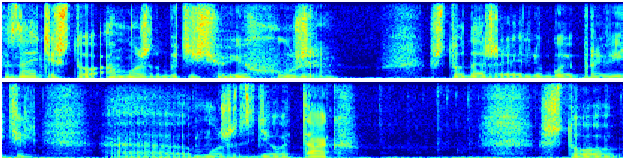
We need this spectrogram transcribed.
вы знаете, что, а может быть еще и хуже, что даже любой правитель э, может сделать так, что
